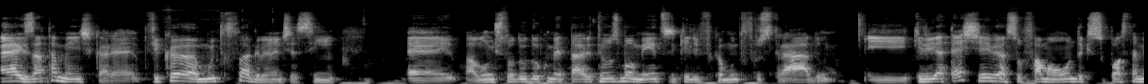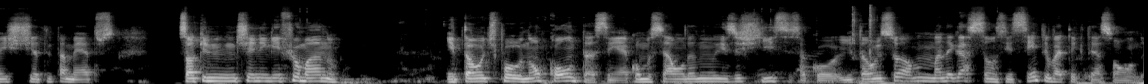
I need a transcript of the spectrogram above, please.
É, exatamente, cara. É, fica muito flagrante, assim. É, ao longo de todo o documentário tem uns momentos em que ele fica muito frustrado e que ele até chega a surfar uma onda que supostamente tinha 30 metros. Só que não tinha ninguém filmando. Então, tipo, não conta, assim, é como se a onda não existisse, sacou? Então isso é uma negação, assim, sempre vai ter que ter essa onda.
